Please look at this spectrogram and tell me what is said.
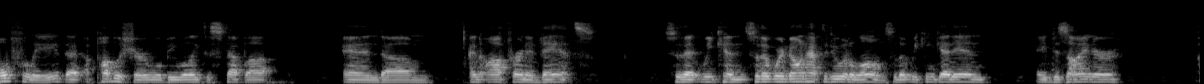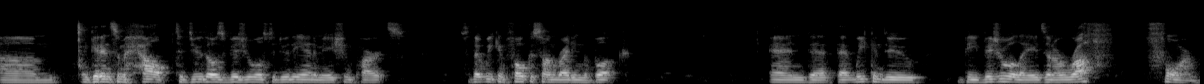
hopefully that a publisher will be willing to step up and um, and offer an advance so that we can so that we don't have to do it alone so that we can get in a designer um, and get in some help to do those visuals to do the animation parts so that we can focus on writing the book and that, that we can do the visual aids in a rough form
